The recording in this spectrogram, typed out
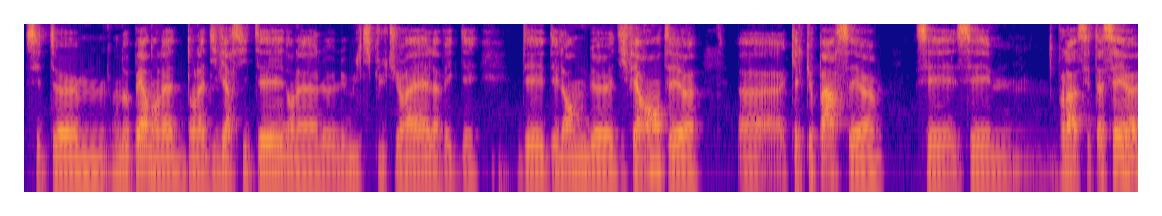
c'est on opère dans la dans la diversité, dans le, multiculturel avec des, des, des langues différentes et quelque part c'est c'est c'est voilà, c'est assez, euh,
